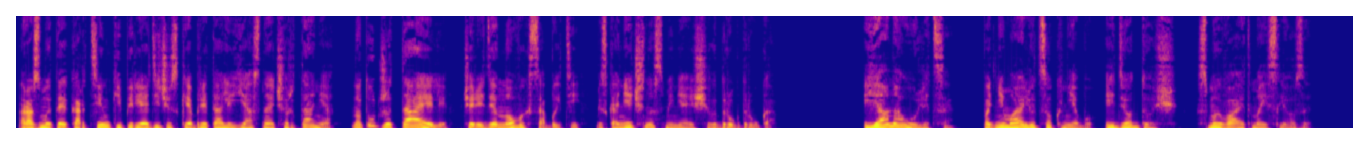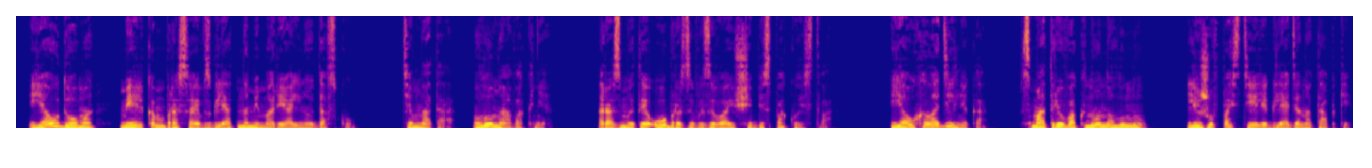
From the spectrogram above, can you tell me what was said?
Размытые картинки периодически обретали ясные очертания, но тут же таяли в череде новых событий, бесконечно сменяющих друг друга. Я на улице. Поднимаю лицо к небу. Идет дождь. Смывает мои слезы. Я у дома, мельком бросаю взгляд на мемориальную доску. Темнота. Луна в окне. Размытые образы, вызывающие беспокойство. Я у холодильника. Смотрю в окно на луну. Лежу в постели, глядя на тапки.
